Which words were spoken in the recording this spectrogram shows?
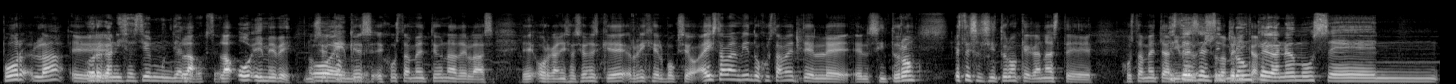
por la... Eh, Organización Mundial de Boxeo. La OMB, ¿no es cierto? Que es eh, justamente una de las eh, organizaciones que rige el boxeo. Ahí estaban viendo justamente el, el, cinturón. Este es el cinturón que ganaste justamente a nivel Este es el cinturón que ganamos en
